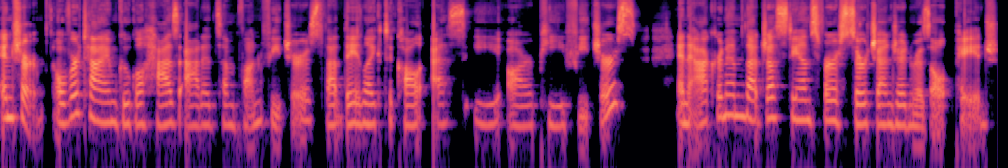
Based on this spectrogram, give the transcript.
And sure, over time, Google has added some fun features that they like to call SERP features, an acronym that just stands for Search Engine Result Page.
